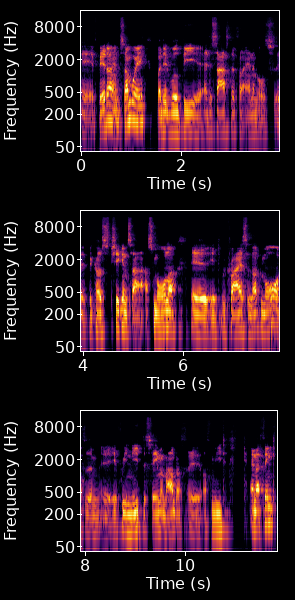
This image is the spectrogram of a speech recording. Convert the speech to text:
uh, better in some way, but it will be a disaster for animals uh, because chickens are, are smaller. Uh, it requires a lot more of them if we need the same amount of of meat, and I think.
